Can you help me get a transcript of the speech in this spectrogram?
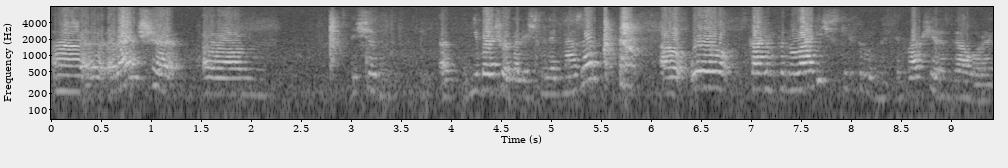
А, раньше, а, еще небольшое количество лет назад, а, о, скажем, фонологических трудностях вообще разговора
